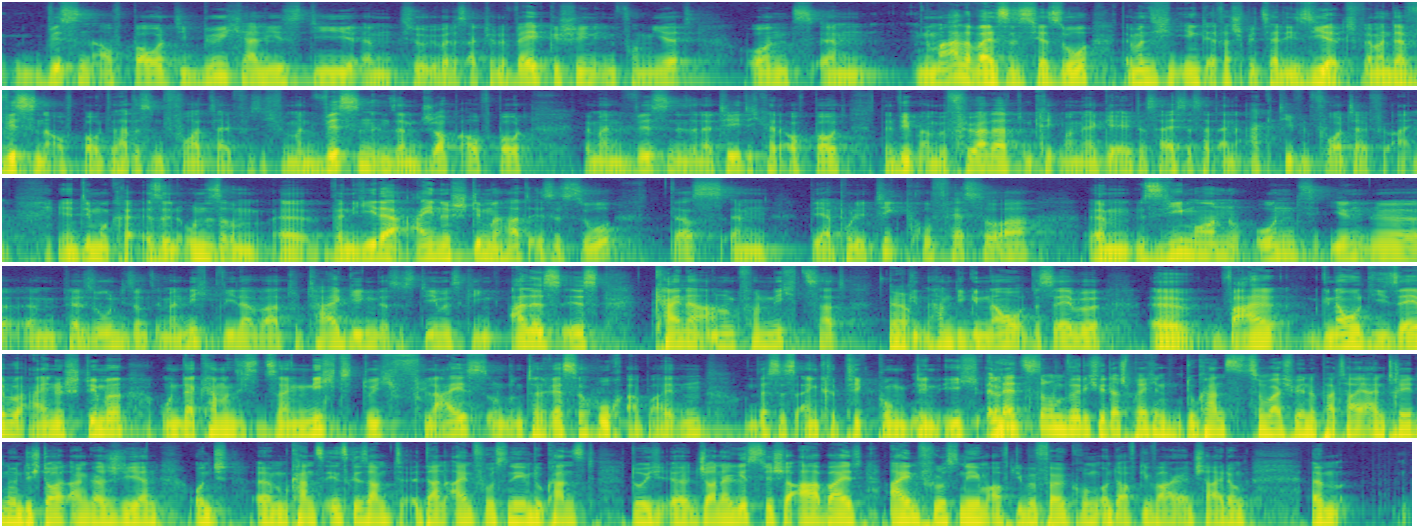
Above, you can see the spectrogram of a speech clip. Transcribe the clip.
Wissen aufbaut, die Bücher liest, die ähm, so über das aktuelle Weltgeschehen informiert und ähm, normalerweise ist es ja so, wenn man sich in irgendetwas spezialisiert, wenn man da Wissen aufbaut, dann hat es einen Vorteil für sich. Wenn man Wissen in seinem Job aufbaut, wenn man Wissen in seiner Tätigkeit aufbaut, dann wird man befördert und kriegt man mehr Geld. Das heißt, es hat einen aktiven Vorteil für einen. In, Demokrat also in unserem, äh, wenn jeder eine Stimme hat, ist es so, dass ähm, der Politikprofessor ähm, Simon und irgendeine ähm, Person, die sonst immer nicht Wähler war, total gegen das System ist, gegen alles ist, keine Ahnung von nichts hat, ja. haben die genau dasselbe äh, Wahl, genau dieselbe eine Stimme und da kann man sich sozusagen nicht durch Fleiß und Interesse hocharbeiten und das ist ein Kritikpunkt, den ich... Ähm Letzterem würde ich widersprechen. Du kannst zum Beispiel in eine Partei eintreten und dich dort engagieren und ähm, kannst insgesamt dann Einfluss nehmen. Du kannst durch äh, journalistische Arbeit Einfluss nehmen auf die Bevölkerung und auf die Wahlentscheidung. Ähm,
